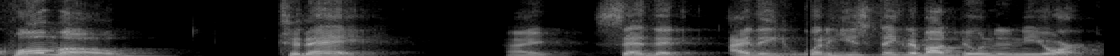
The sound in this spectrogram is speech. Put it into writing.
Cuomo today right, said that I think what he's thinking about doing in New York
